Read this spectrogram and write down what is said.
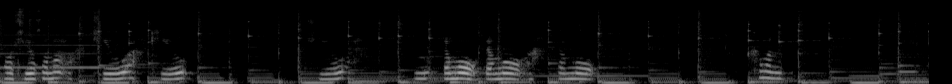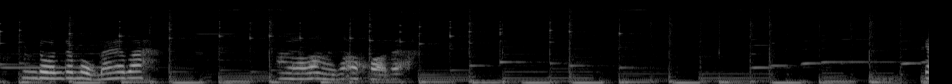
เอาคิ้วซะหน่อยคิ้วอะคิ้ว คิ้วจมูกจมูกอะจมูกคือมัน มันโดนจมูกได้ปะเอาระหว่างนั้ก็เอาคอด้วยอะแก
